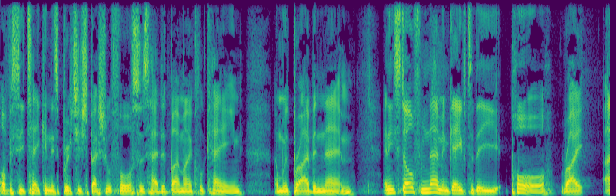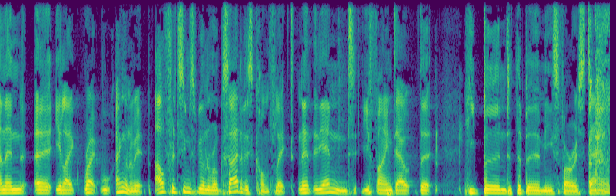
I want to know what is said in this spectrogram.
obviously taken this British special forces headed by Michael Caine and was bribing them. And he stole from them and gave to the poor, right? and then uh, you're like, right, well, hang on a minute. Alfred seems to be on the wrong side of this conflict, and at the end, you find out that he burned the Burmese forest down.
